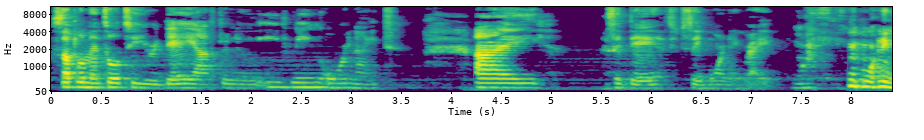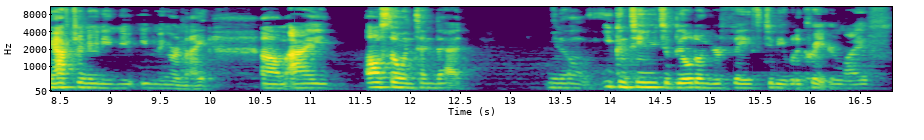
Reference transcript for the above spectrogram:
supplemental to your day, afternoon, evening, or night. I I said day, I should say morning, right? Morning, afternoon, evening, or night. Um, I also intend that, you know, you continue to build on your faith to be able to create your life.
